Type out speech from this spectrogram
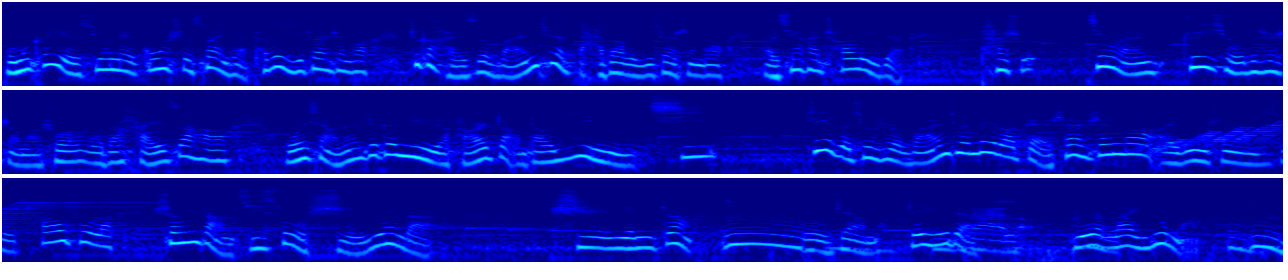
我们可以用那个公式算一下，他的遗传身高，这个孩子完全达到了遗传身高，而且还超了一点。他说，竟然追求的是什么？说我的孩子哈，我想让这个女孩长到一米七，这个就是完全为了改善身高而用生长激素，超出了生长激素使用的适应症。嗯，就是这样的，这有点。有点滥用啊。嗯，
